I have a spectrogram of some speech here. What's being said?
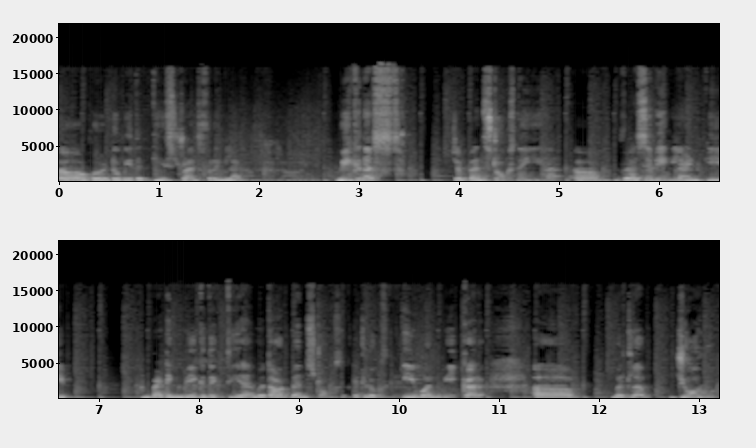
uh, going to be the key strength for England. Weakness जब बेन स्टोक्स नहीं है uh, वैसे भी इंग्लैंड की बैटिंग वीक दिखती है. Without Ben Stokes it looks even weaker मतलब Joe Root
